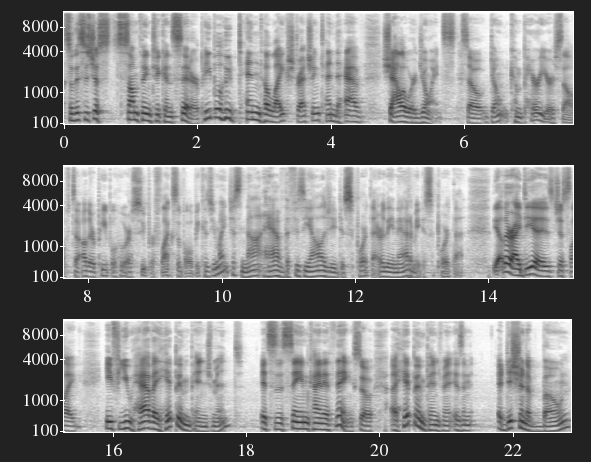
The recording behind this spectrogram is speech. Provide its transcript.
So this is just something to consider. People who tend to like stretching tend to have shallower joints. So don't compare yourself to other people who are super flexible because you might just not have the physiology to support that or the anatomy to support that. The other idea is just like if you have a hip impingement, it's the same kind of thing. So a hip impingement is an addition of bone.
